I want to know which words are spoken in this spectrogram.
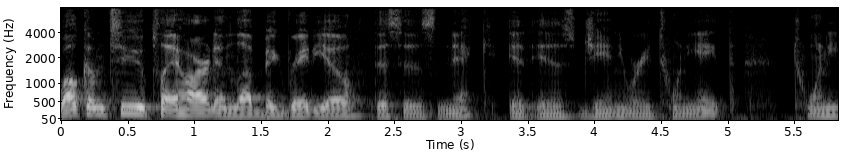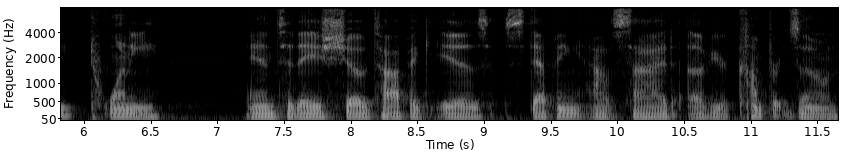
Welcome to Play Hard and Love Big Radio. This is Nick. It is January 28th, 2020. And today's show topic is stepping outside of your comfort zone.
